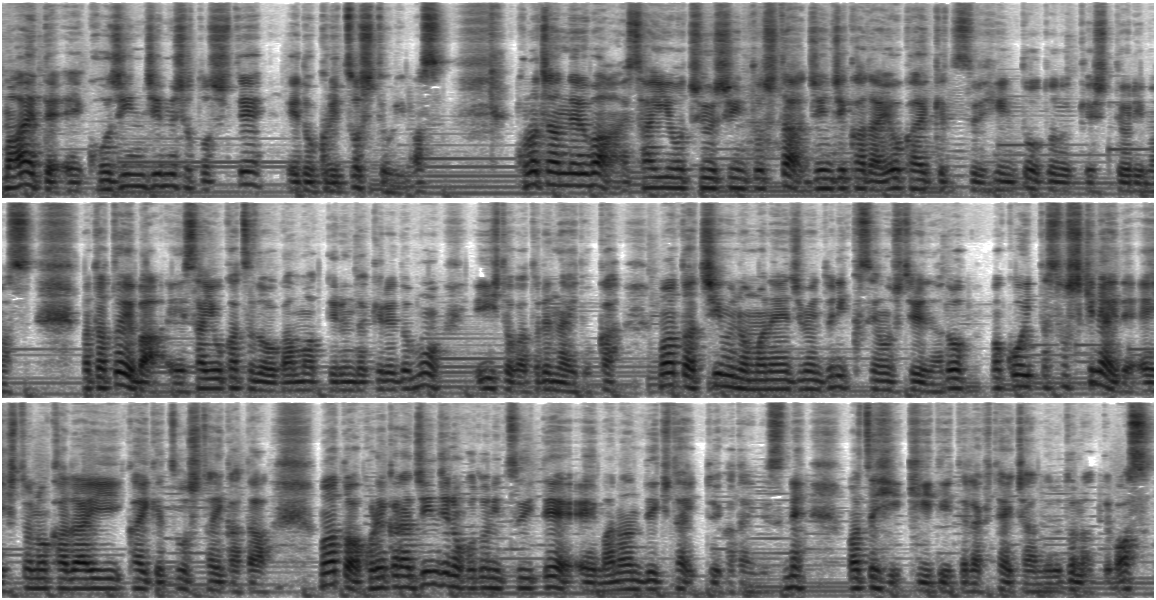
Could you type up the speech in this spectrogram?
まあ、あえて個人事務所として独立をしております。このチャンネルは採用中心とした人事課題を解決するヒントをお届けしております。まあ、例えば、え採用活動を頑張っているんだけれども、いい人が取れないとか、まあ、あとはチームのマネージメントに苦戦をしているなど、まあ、こういった組織内でえ人の課題解決をしたい方、まあ、とはこれから人事のことについてえ学んでいきたいという方にですね、まあ、ぜひ聞いていただきたいチャンネルとなってます。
